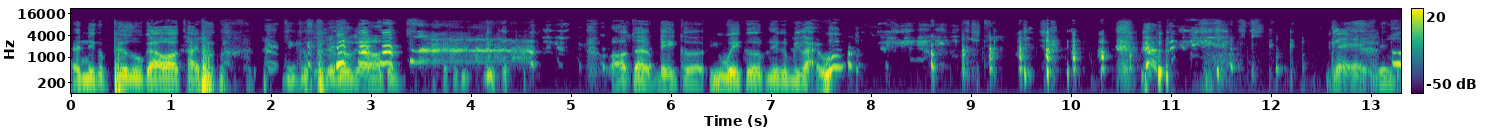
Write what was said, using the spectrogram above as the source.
That nigga pillow got all type of nigga pillow got all, all type of makeup. You wake up, nigga be like, whoop. Nigga.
